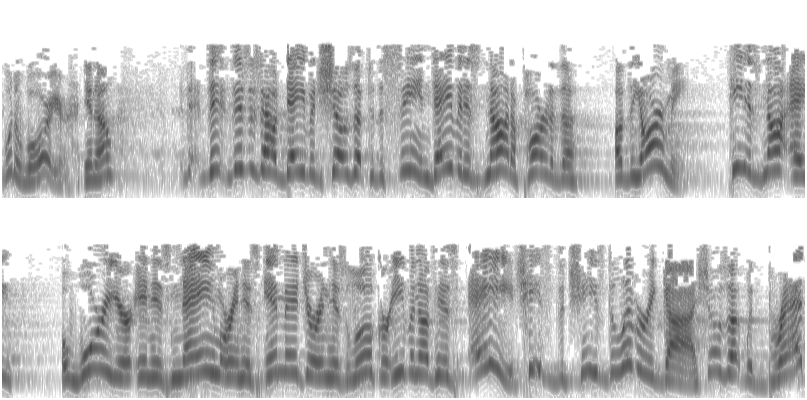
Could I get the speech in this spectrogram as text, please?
What a warrior, you know? This is how David shows up to the scene. David is not a part of the, of the army. He is not a, a warrior in his name or in his image or in his look or even of his age. He's the cheese delivery guy. Shows up with bread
